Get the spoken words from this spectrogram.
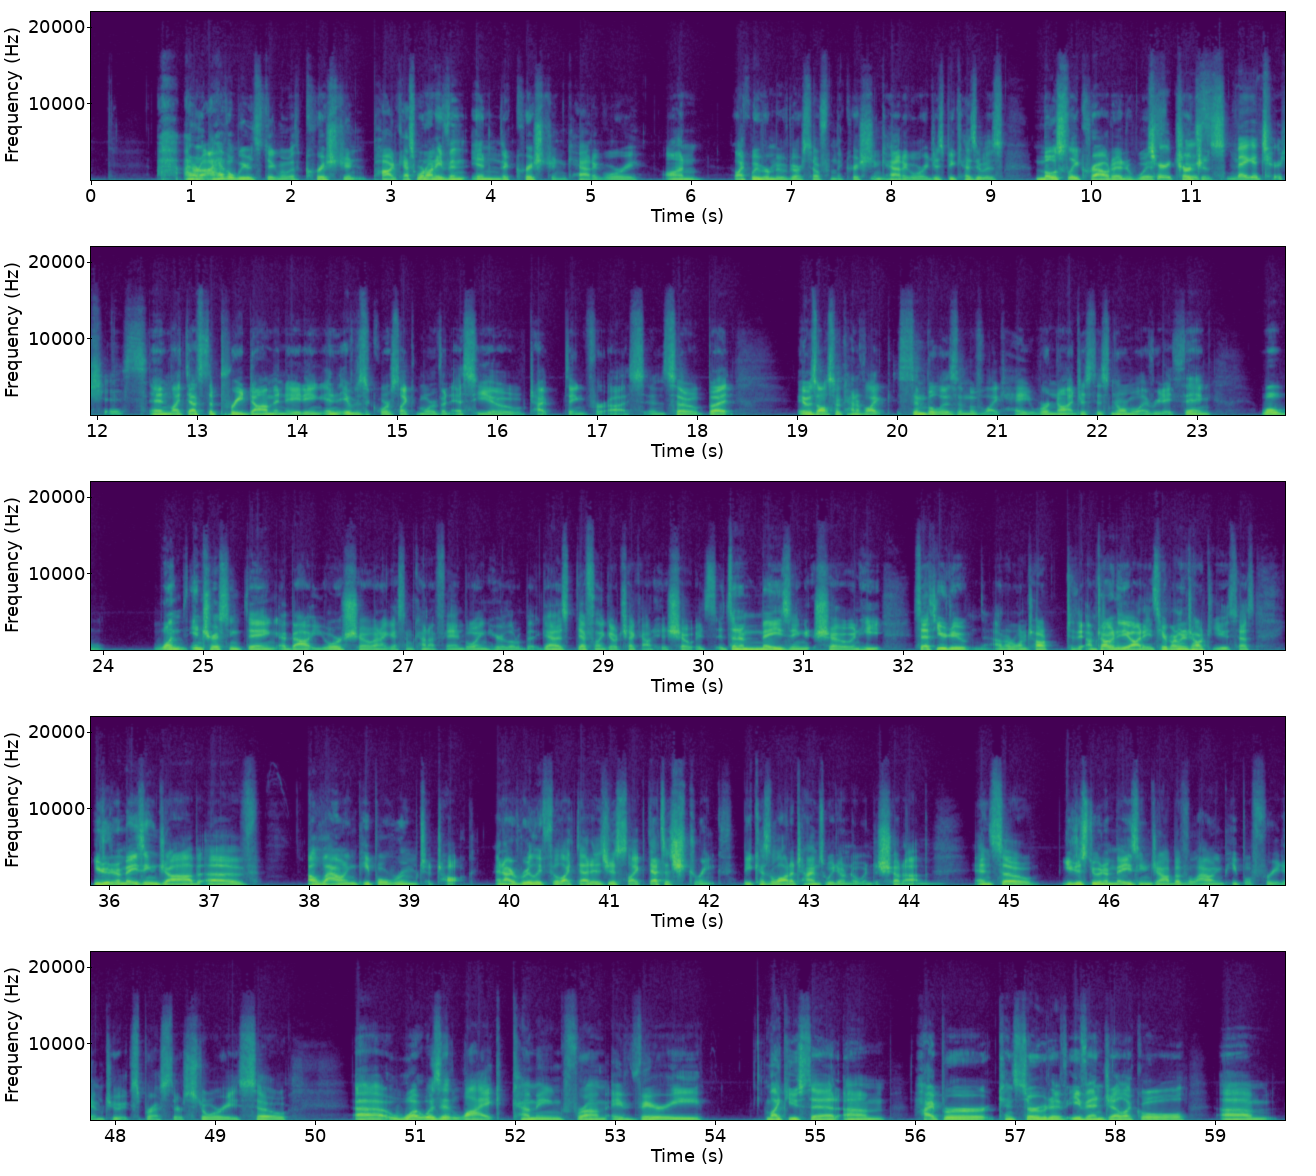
I don't know, I have a weird stigma with Christian podcasts. We're not even in the Christian category on, like, we removed ourselves from the Christian mm-hmm. category just because it was mostly crowded with churches, churches. mega churches. and like that's the predominating and it was of course like more of an SEO type thing for us and so but it was also kind of like symbolism of like hey we're not just this normal everyday thing well one interesting thing about your show and I guess I'm kind of fanboying here a little bit guys definitely go check out his show it's it's an amazing show and he Seth you do I don't want to talk to the I'm talking to the audience here but I'm going to talk to you Seth you do an amazing job of allowing people room to talk. And I really feel like that is just like that's a strength because a lot of times we don't know when to shut up. And so you just do an amazing job of allowing people freedom to express their stories. So uh, what was it like coming from a very like you said, um, hyper conservative evangelical um,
